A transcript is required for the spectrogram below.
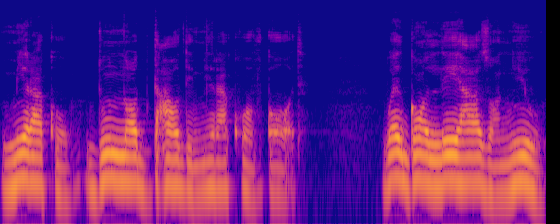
Miracle. Do not doubt the miracle of God. When God lay hands on you,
